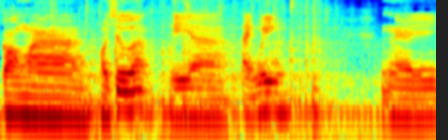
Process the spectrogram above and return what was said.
Còn mà hồi xưa thì à, tài nguyên này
